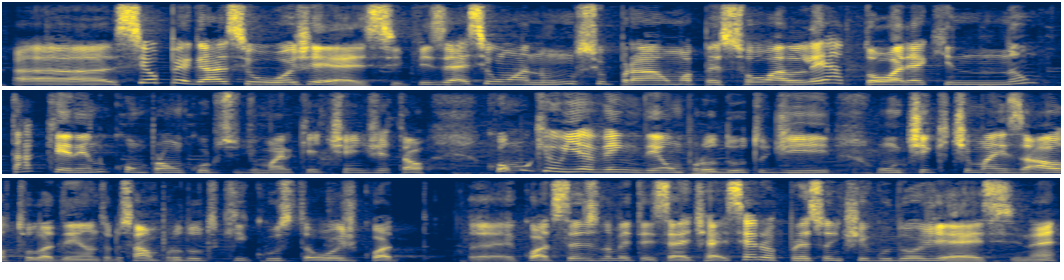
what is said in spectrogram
Uh, se eu pegasse o OGS, fizesse um anúncio para uma pessoa aleatória que não tá querendo comprar um curso de marketing digital, como que eu ia vender um produto de um ticket mais alto lá dentro? Sabe, um produto que custa hoje 497 é, reais, esse era o preço antigo do OGS, né?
